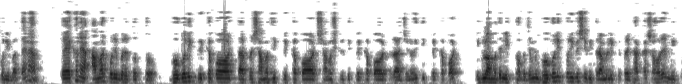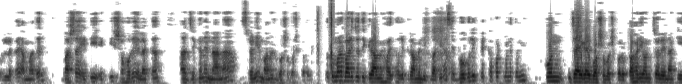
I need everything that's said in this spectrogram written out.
পরিবার, তাই না? তো এখানে আমার পরিবারের তথ্য ভৌগোলিক প্রেক্ষাপট, তারপরে সামাজিক প্রেক্ষাপট, সাংস্কৃতিক প্রেক্ষাপট, রাজনৈতিক প্রেক্ষাপট, এগুলো আমাদের লিখতে হবে। যেমন ভৌগোলিক পরিবেশের ভিতরে আমরা লিখতে পারি ঢাকা শহরের মিরপুর এলাকায়। আমাদের বাসা এটি একটি শহরে এলাকা, আর যেখানে নানা শ্রেণির মানুষ বসবাস করে। তো তোমার বাড়ি যদি গ্রামে হয়, তাহলে গ্রামে লিখবা, ঠিক আছে? ভৌগোলিক প্রেক্ষাপট মানে তুমি কোন জায়গায় বসবাস করো? পাহাড়ি অঞ্চলে নাকি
